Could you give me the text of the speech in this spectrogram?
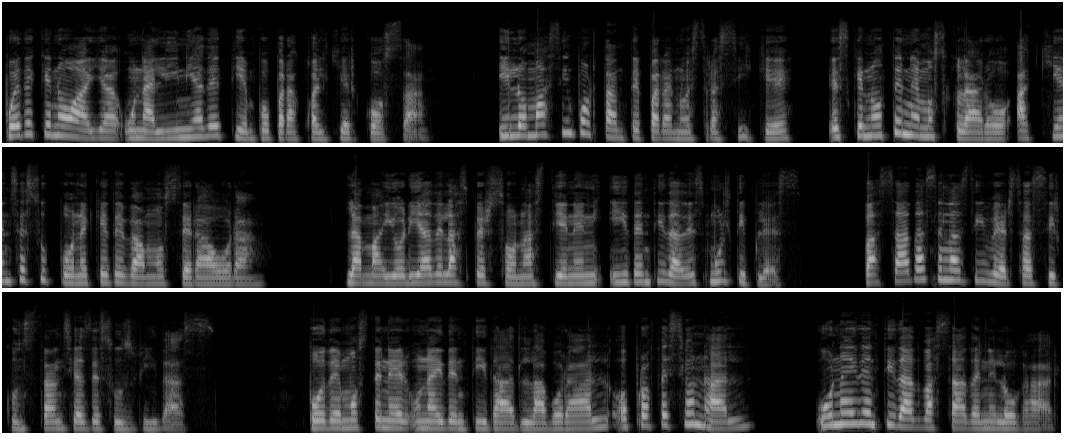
Puede que no haya una línea de tiempo para cualquier cosa. Y lo más importante para nuestra psique es que no tenemos claro a quién se supone que debamos ser ahora. La mayoría de las personas tienen identidades múltiples, basadas en las diversas circunstancias de sus vidas. Podemos tener una identidad laboral o profesional, una identidad basada en el hogar.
